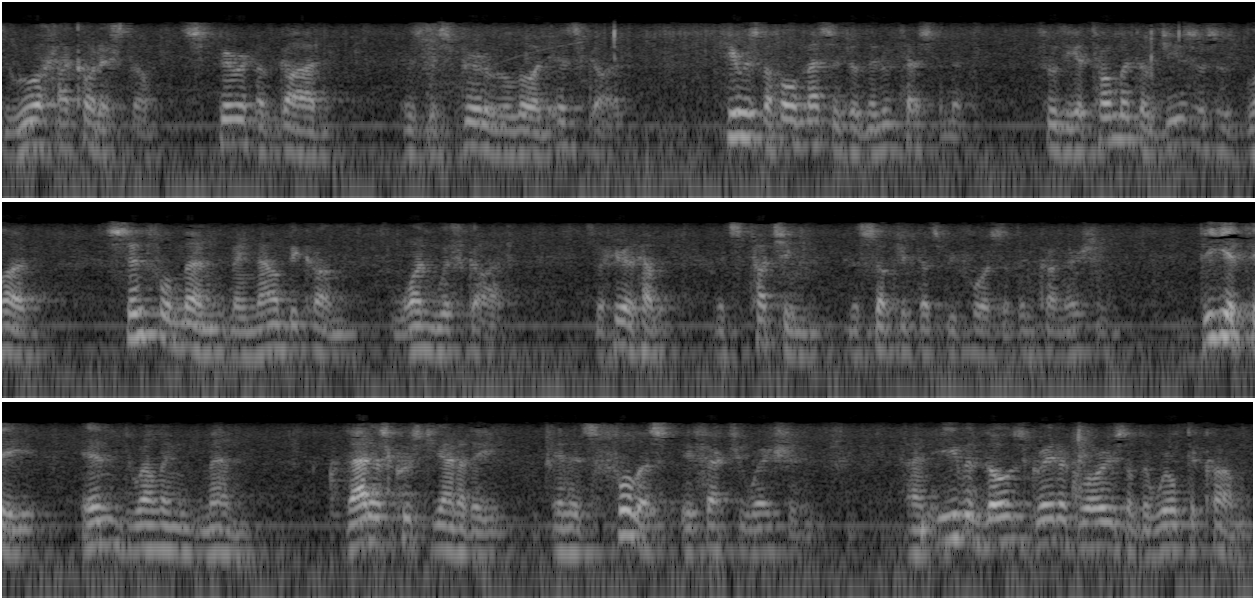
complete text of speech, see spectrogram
The Ruach HaKodesh, the Spirit of God, is the Spirit of the Lord, is God. Here is the whole message of the New Testament. Through the atonement of Jesus' blood, sinful men may now become one with God. So here it's touching the subject that's before us of incarnation. Deity indwelling men. That is Christianity in its fullest effectuation. And even those greater glories of the world to come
